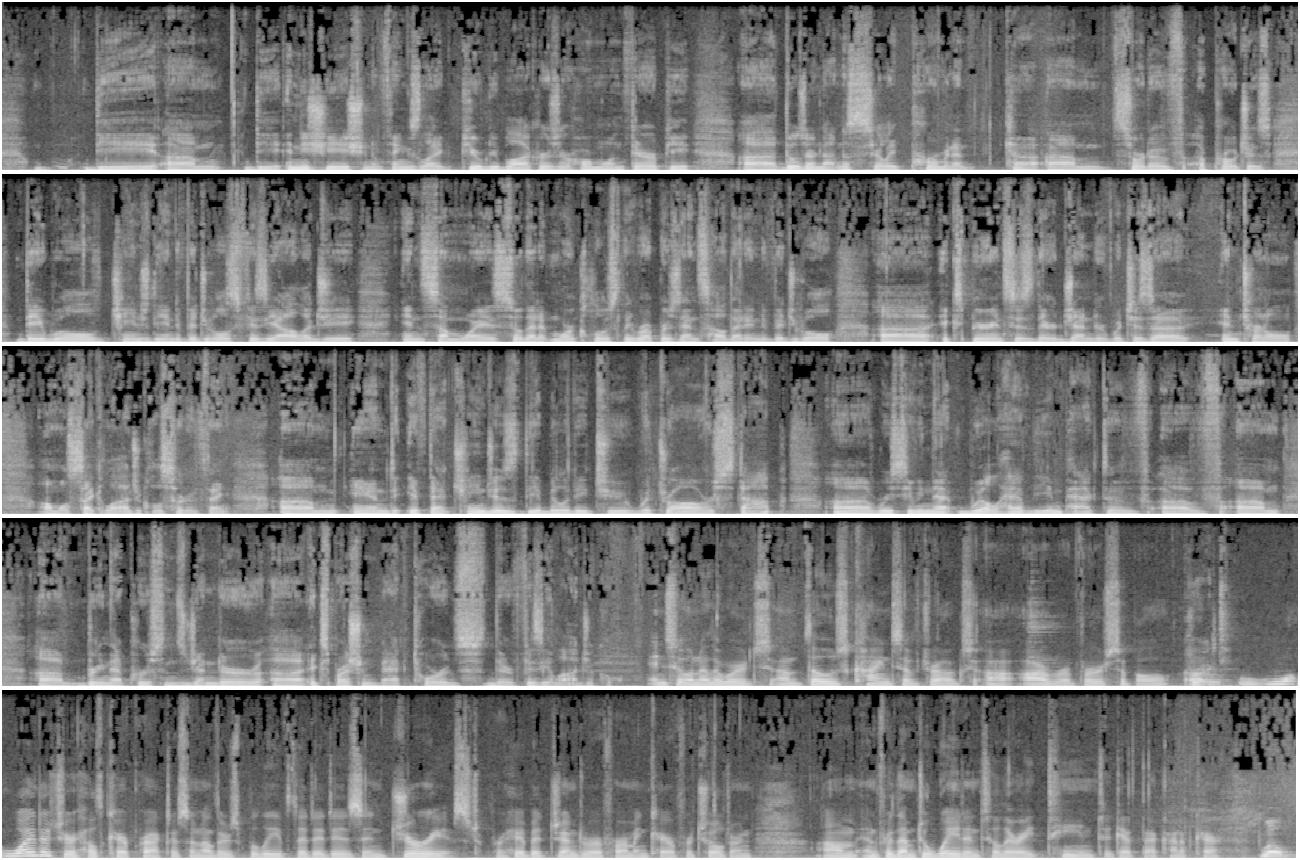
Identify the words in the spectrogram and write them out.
the um, the initiation of things like puberty blockers or hormone therapy, uh, those are not necessarily permanent um, sort of approaches. They will change the individual's physiology in some ways so that it more closely represents how that individual uh, experiences their gender, which is a internal, almost psychological sort of thing. Um, and if that changes, the ability to withdraw or stop uh, receiving that will have the impact of, of um, uh, bring that person's gender uh, expression back towards their physiological. And so, in other words, um, those kinds of drugs are, are reversible. Uh, Correct. Uh, wh- why does your healthcare practice and others believe that it is injurious to prohibit gender affirming care for children um, and for them to wait until they're 18 to get that kind of care? Well,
